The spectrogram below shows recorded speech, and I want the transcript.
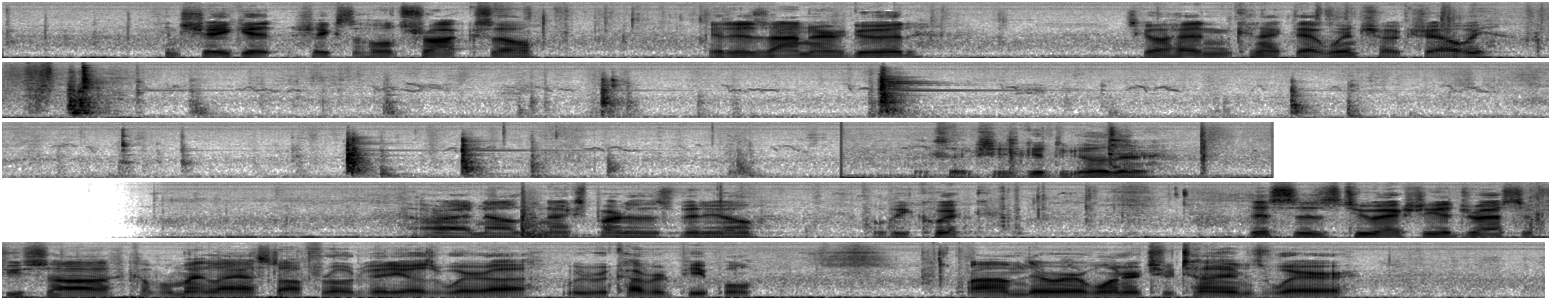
You can shake it. Shakes the whole truck so it is on there good. Let's go ahead and connect that winch hook shall we? Looks like she's good to go there. Alright, now the next part of this video will be quick. This is to actually address if you saw a couple of my last off-road videos where uh, we recovered people. Um, there were one or two times where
